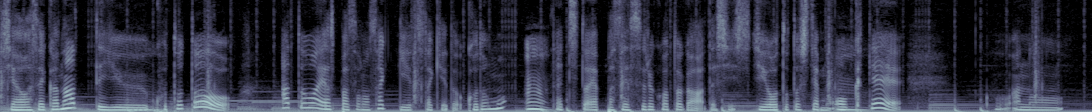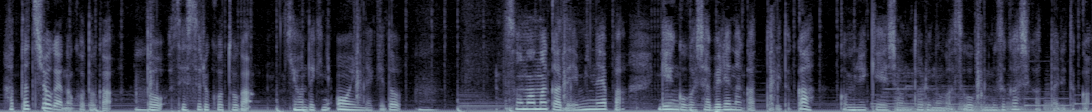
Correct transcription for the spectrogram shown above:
幸せかなっていうことと、あとはやっぱそのさっき言ってたけど子供うん。たちとやっぱ接することが私仕事としても多くて、こうあの発達障害の子とかと接することが基本的に多いんだけど、その中でみんなやっぱ言語が喋れなかったりとかコミュニケーション取るのがすごく難しかったりとか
